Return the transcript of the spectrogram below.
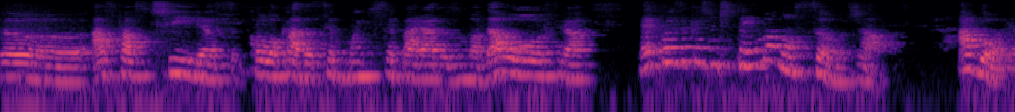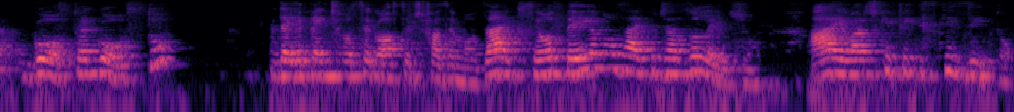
uh, as pastilhas colocadas muito separadas uma da outra. É coisa que a gente tem uma noção já. Agora, gosto é gosto. De repente você gosta de fazer mosaico, você odeia mosaico de azulejo. Ah, eu acho que fica esquisito.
